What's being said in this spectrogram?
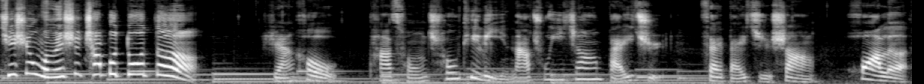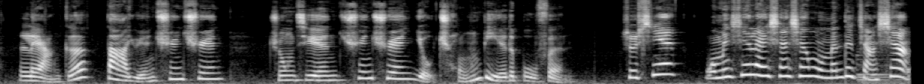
其实我们是差不多的。”然后他从抽屉里拿出一张白纸，在白纸上画了两个大圆圈圈。中间圈圈有重叠的部分。首先，我们先来想想我们的长相，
